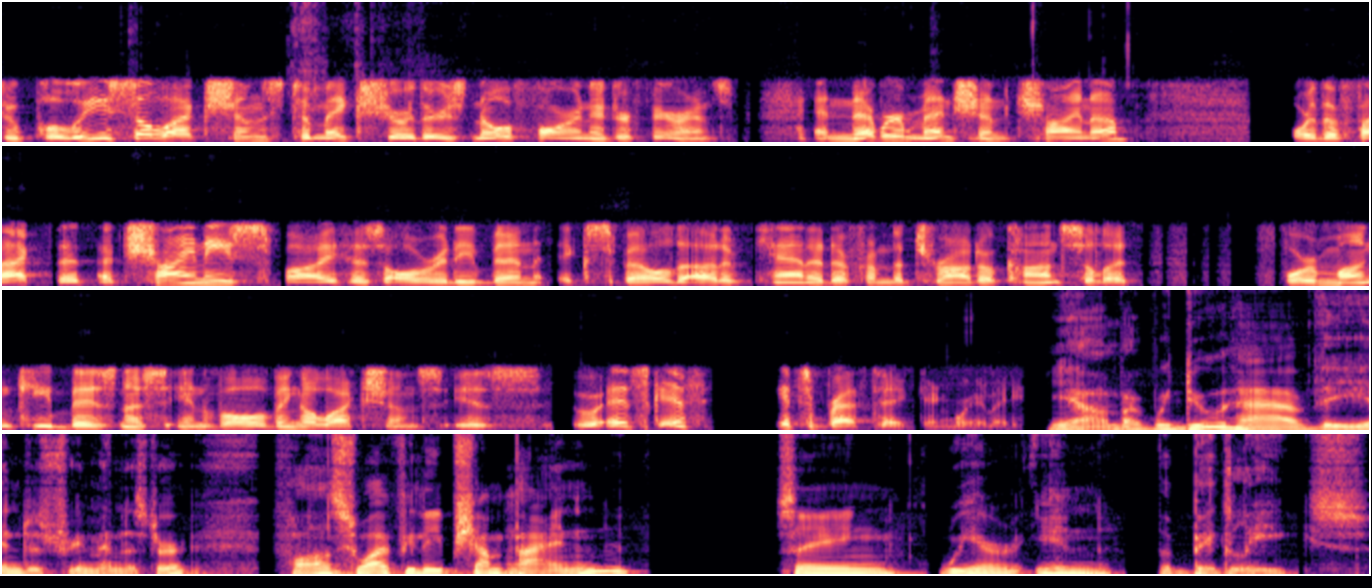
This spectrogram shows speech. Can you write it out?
to police elections to make sure there's no foreign interference, and never mention China or the fact that a Chinese spy has already been expelled out of Canada from the Toronto consulate for monkey business involving elections is it's it's, it's breathtaking, really. Yeah, but we do have the industry minister, Francois Philippe Champagne, saying we're in the big leagues.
